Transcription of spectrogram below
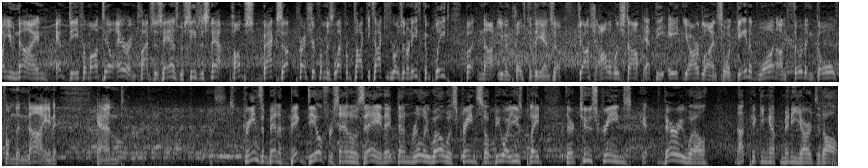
BYU 9. Empty for Montel Aaron. Claps his hands, receives the snap, pumps, backs up. Pressure from his left from Taki. Taki throws underneath, complete, but not even close to the end zone. Josh Oliver stopped at the eight yard line. So a gain of one on third and goal from the nine. And screens have been a big deal for San Jose. They've done really well with screens. So BYU's played their two screens very well not picking up many yards at all.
